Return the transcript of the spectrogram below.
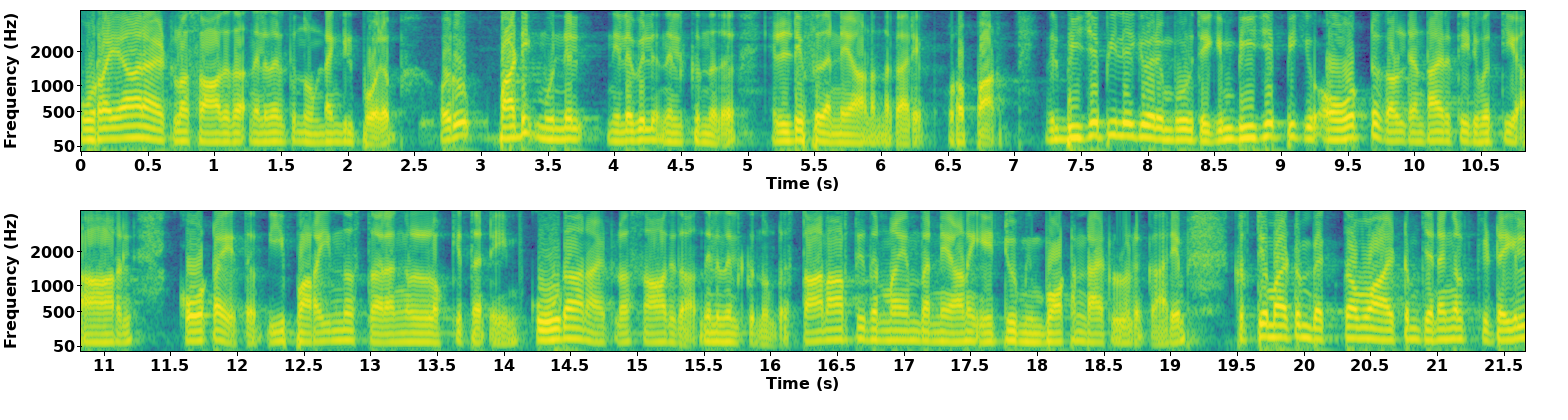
കുറയാനായിട്ടുള്ള സാധ്യത നിലനിൽക്കുന്നുണ്ടെങ്കിൽ പോലും ഒരു പടി മുന്നിൽ നിലവിൽ നിൽക്കുന്നത് എൽ ഡി എഫ് തന്നെയാണെന്ന കാര്യം ഉറപ്പാണ്. ഇതിൽ ബി ജെ പിയിലേക്ക് വരുമ്പോഴത്തേക്കും ബി ജെ പിക്ക് വോട്ടുകൾ രണ്ടായിരത്തി ഇരുപത്തി ആറിൽ കോട്ടയത്ത് ഈ പറയുന്ന സ്ഥലങ്ങളിലൊക്കെ തന്നെയും കൂടാനായിട്ടുള്ള സാധ്യത നിലനിൽക്കുന്നുണ്ട്. സ്ഥാനാർത്ഥി നിർണയം തന്നെയാണ് ഏറ്റവും ഇമ്പോർട്ടന്റ് ആയിട്ടുള്ള ഒരു കാര്യം. കൃത്യമായിട്ടും വ്യക്തമായിട്ടും ജനങ്ങൾക്കിടയിൽ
